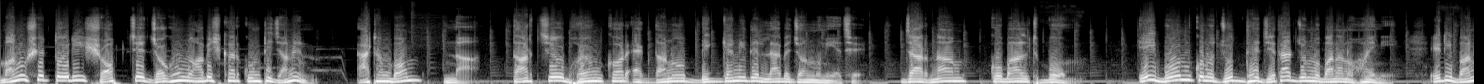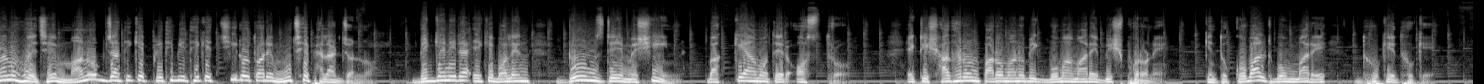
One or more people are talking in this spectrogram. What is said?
মানুষের তৈরি সবচেয়ে জঘন্য আবিষ্কার কোনটি জানেন? Atom bomb? না। তার চেয়েও ভয়ঙ্কর এক দানব বিজ্ঞানীদের ল্যাবে জন্ম নিয়েছে, যার নাম কোবাল্ট বোম। এই বোম কোনো যুদ্ধে জেতার জন্য বানানো হয়নি। এটি বানানো হয়েছে মানব জাতিকে পৃথিবী থেকে চিরতরে মুছে ফেলার জন্য। বিজ্ঞানীরা একে বলেন ডুমস ডে মেশিন বা কেয়ামতের অস্ত্র। একটি সাধারণ পারমাণবিক বোমা মারে বিস্ফোরণে, কিন্তু কোবাল্ট বোম মারে ধুকে ধুকে।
